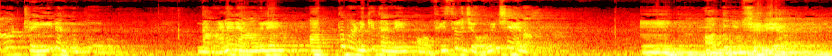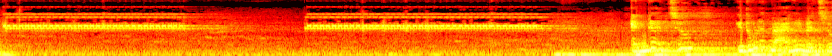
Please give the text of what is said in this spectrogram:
ആ ട്രെയിൻ അങ്ങ് പോകും. നാളെ രാവിലെ പത്ത് മണിക്ക് തന്നെ ഓഫീസിൽ ജോയിൻ ചെയ്യണം. അതും ശരിയാ. അച്ചു ഇതോടെ ബാഗിൽ വെച്ചു.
